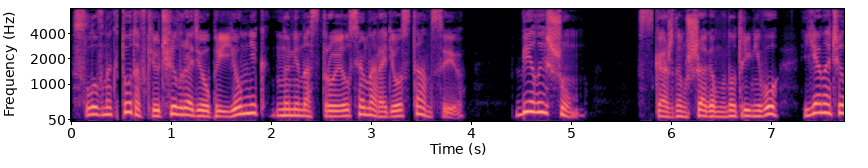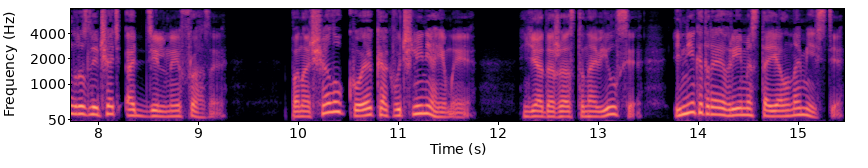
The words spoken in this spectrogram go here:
словно кто-то включил радиоприемник, но не настроился на радиостанцию. Белый шум. С каждым шагом внутри него я начал различать отдельные фразы. Поначалу кое-как вычленяемые. Я даже остановился и некоторое время стоял на месте,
